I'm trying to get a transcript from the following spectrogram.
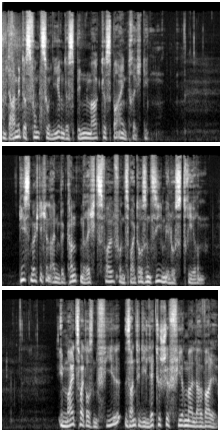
und damit das Funktionieren des Binnenmarktes beeinträchtigen. Dies möchte ich in einem bekannten Rechtsfall von 2007 illustrieren. Im Mai 2004 sandte die lettische Firma Laval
